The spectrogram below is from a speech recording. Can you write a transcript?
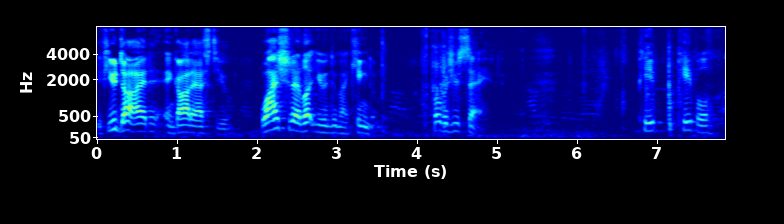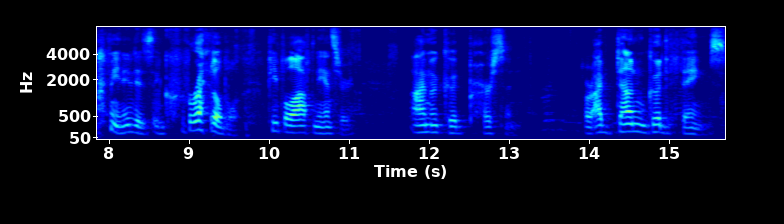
If you died and God asked you, "Why should I let you into my kingdom?" What would you say? People, I mean, it is incredible. People often answer, "I'm a good person," or "I've done good things."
